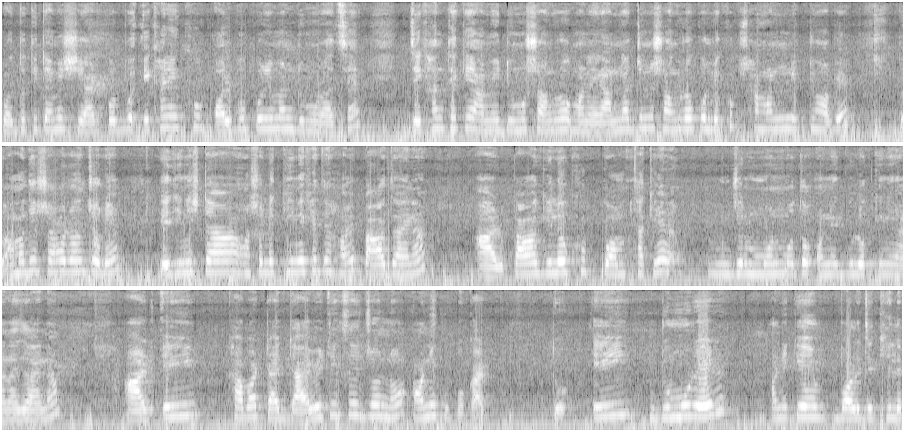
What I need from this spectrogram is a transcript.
পদ্ধতিটা আমি শেয়ার করব। এখানে খুব অল্প পরিমাণ ডুমুর আছে। যেখান থেকে আমি ডুমুর সংগ্রহ মানে রান্নার জন্য সংগ্রহ করলে খুব সামান্য একটু হবে। তো আমাদের শহর অঞ্চলে এই জিনিসটা আসলে কিনে খেতে হয়, পাওয়া যায় না। আর পাওয়া গেলেও খুব কম থাকে। নিজের মন মতো অনেকগুলো কিনে আনা যায় না। আর এই খাবারটা ডায়াবেটিক্সের জন্য অনেক উপকার। তো এই ডুমুরের অনেকে বলে যে খেলে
